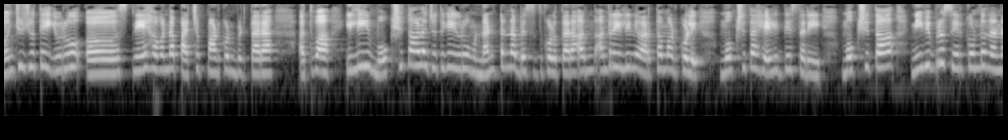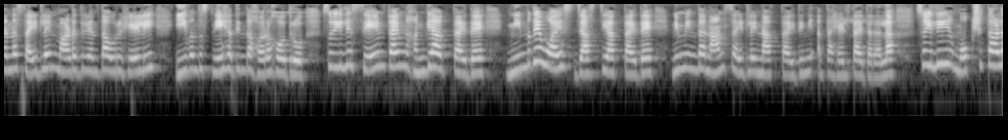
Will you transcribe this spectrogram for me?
ಮಂಜು ಜೊತೆ ಇವರು ಸ್ನೇಹವನ್ನ ಪ್ಯಾಚಪ್ ಮಾಡ್ಕೊಂಡು ಬಿಡ್ತಾರ? ಅಥವಾ ಇಲ್ಲಿ ಮೋಕ್ಷಿತಾಳ ಜೊತೆಗೆ ಇವರು ನಂಟನ್ನ ಬೆಸೆದುಕೊಳ್ತಾರ ಅಂದ್ರೆ ಇಲ್ಲಿ ನೀವು ಅರ್ಥ ಮಾಡ್ಕೊಳ್ಳಿ. ಮೋಕ್ಷಿತಾ ಹೇಳಿದ್ದೇ ಸರಿ. ಮೋಕ್ಷಿತಾ, ನೀವಿಬ್ರು ಸೇರ್ಕೊಂಡು ನನ್ನನ್ನ ಸೈಡ್ ಲೈನ್ ಮಾಡಿದ್ರಿ ಅಂತ ಅವರು ಹೇಳಿ ಈ ಒಂದು ಸ್ನೇಹದಿಂದ ಹೊರ ಹೋದ್ರು ಸೊ ಇಲ್ಲಿ ಸೇಮ್ ಟೈಮ್ ಹಂಗೆ ಆಗ್ತಾ ಇದೆ. ನಿಮ್ಮದೇ ವಾಯ್ಸ್ ಜಾಸ್ತಿ ಆಗ್ತಾ ಇದೆ. ನಿಮ್ಮಿಂದ ನಾನು ಸೈಡ್ ಲೈನ್ ಆಗ್ತಾ ಇದ್ದೀನಿ ಅಂತ ಹೇಳ್ತಾ ಇದ್ದಾರಲ್ಲ. ಸೊ ಇಲ್ಲಿ ಮೋಕ್ಷಿತಾಳ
